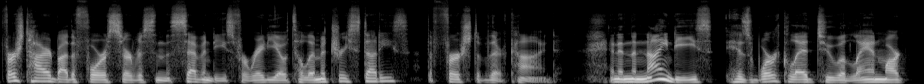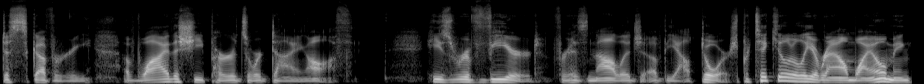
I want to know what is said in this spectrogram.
first hired by the Forest Service in the 70s for radio telemetry studies, the first of their kind. And in the 90s, his work led to a landmark discovery of why the sheep herds were dying off. He's revered for his knowledge of the outdoors, particularly around Wyoming,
